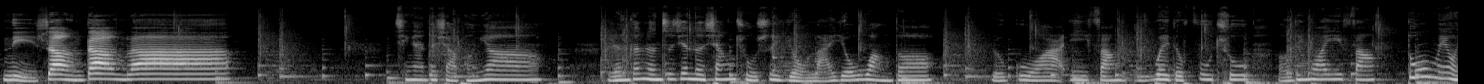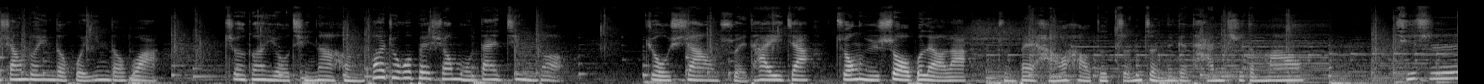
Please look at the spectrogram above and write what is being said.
你上当啦！”亲爱的小朋友，人跟人之间的相处是有来有往的哦。如果啊，一方一味的付出，而另外一方都没有相对应的回应的话，这段友情啊，很快就会被消磨殆尽的。就像水獭一家终于受不了啦，准备好好的整整那个贪吃的猫。其实，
